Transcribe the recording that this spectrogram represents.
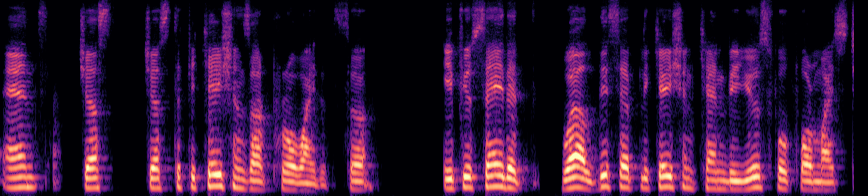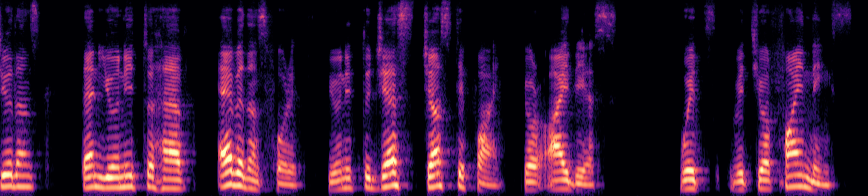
and just justifications are provided. So if you say that, well, this application can be useful for my students, then you need to have evidence for it. You need to just justify your ideas with, with your findings,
